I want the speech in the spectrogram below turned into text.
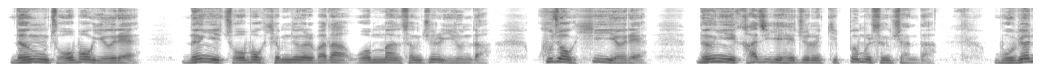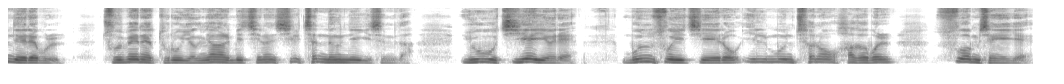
능조복 열애 능히 조복 협력을 받아 원만 성취를 이룬다. 구족 희열애 능히 가지게 해주는 기쁨을 성취한다. 무변 열애불 주변에 두루 영향을 미치는 실천 능력이 있습니다. 유지혜 열애 문수의 지혜로 일문천호 학업을 수험생에게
